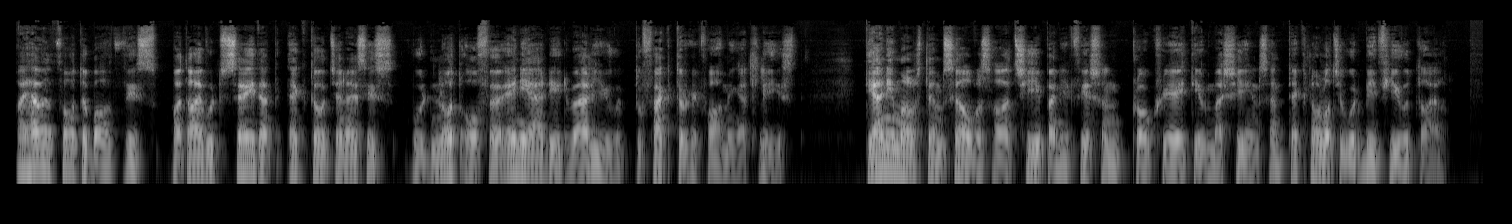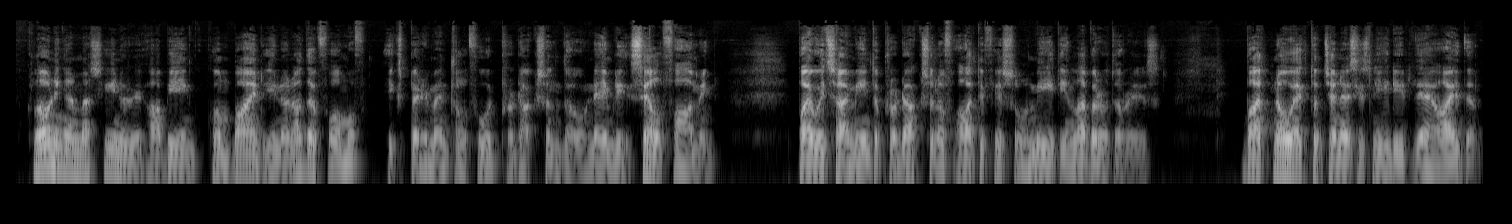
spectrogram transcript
I haven't thought about this, but I would say that ectogenesis would not offer any added value to factory farming at least. The animals themselves are cheap and efficient procreative machines, and technology would be futile. Cloning and machinery are being combined in another form of experimental food production, though, namely cell farming by which I mean the production of artificial meat in laboratories. But no ectogenesis needed there either.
